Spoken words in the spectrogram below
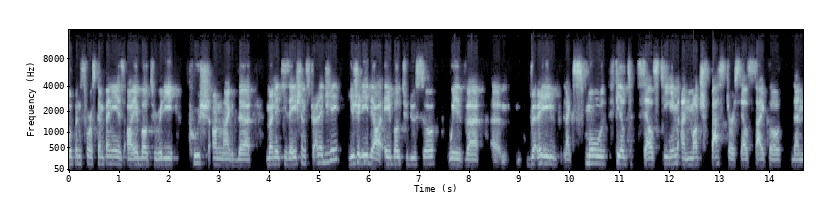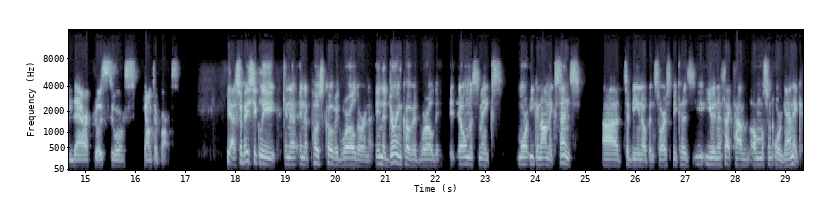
open source companies are able to really push on like the monetization strategy, usually they are able to do so with uh, um, very like small field sales team and much faster sales cycle than their closed source counterparts. Yeah, so basically, in a in a post COVID world or in a, in a during COVID world, it, it almost makes more economic sense uh, to be an open source because you, you in effect have almost an organic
